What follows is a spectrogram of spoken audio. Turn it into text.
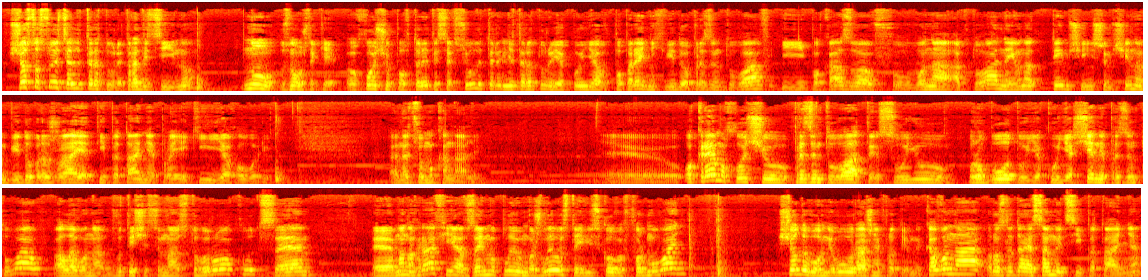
Що стосується літератури, традиційно, ну, знову ж таки, хочу повторитися всю літературу, яку я в попередніх відео презентував і показував, вона актуальна і вона тим чи іншим чином відображає ті питання, про які я говорю е, на цьому каналі. Е, Окремо хочу презентувати свою роботу, яку я ще не презентував, але вона 2017 року. Це е, монографія взаємоплив можливостей військових формувань щодо вогневого ураження противника. Вона розглядає саме ці питання,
